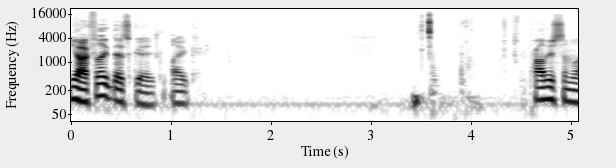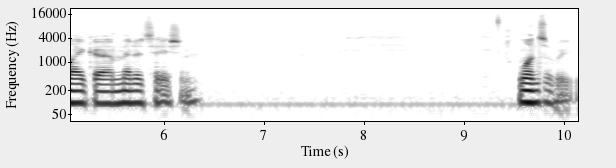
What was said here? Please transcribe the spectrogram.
Yeah, I feel like that's good. Like probably some like uh, meditation once a week.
